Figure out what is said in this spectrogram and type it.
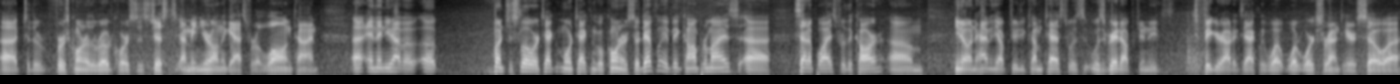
uh, to the first corner of the road course. Is just, I mean, you're on the gas for a long time, uh, and then you have a, a bunch of slower, tech, more technical corners. So definitely a big compromise uh, setup-wise for the car. Um, you know, and having the opportunity to come test was was a great opportunity to figure out exactly what what works around here. So. Uh,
